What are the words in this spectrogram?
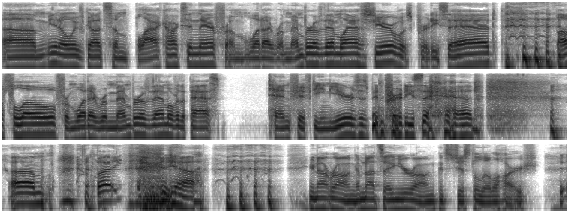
Um, you know, we've got some Blackhawks in there from what I remember of them last year was pretty sad. Buffalo, from what I remember of them over the past 10, 15 years, has been pretty sad. Um, but yeah, you're not wrong. I'm not saying you're wrong. It's just a little harsh.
